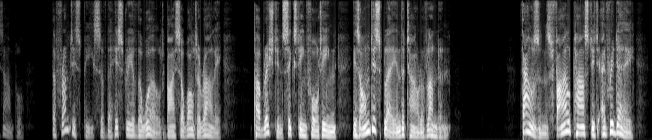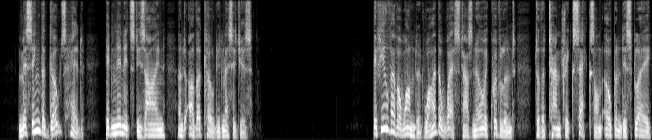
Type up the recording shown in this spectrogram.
example, the frontispiece of the History of the World by Sir Walter Raleigh, published in 1614, is on display in the Tower of London. Thousands file past it every day, missing the goat's head hidden in its design and other coded messages. If you've ever wondered why the West has no equivalent to the tantric sex on open display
